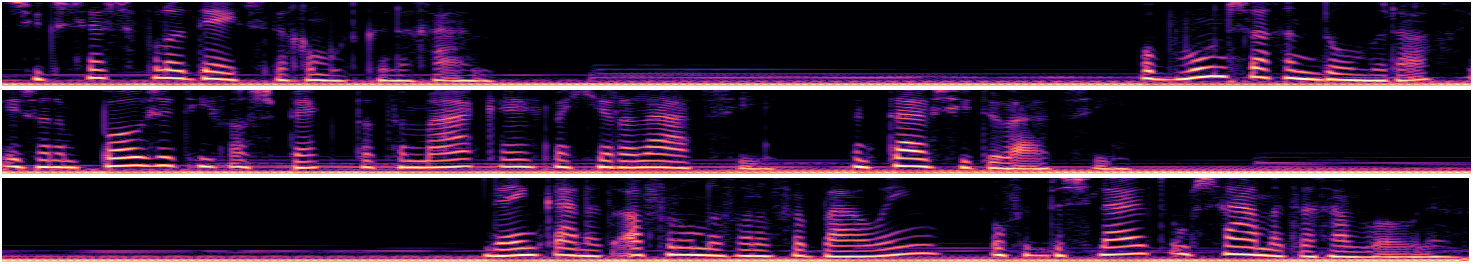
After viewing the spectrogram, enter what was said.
succesvolle dates tegemoet kunnen gaan. Op woensdag en donderdag is er een positief aspect dat te maken heeft met je relatie en thuissituatie. Denk aan het afronden van een verbouwing of het besluit om samen te gaan wonen.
